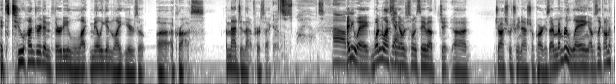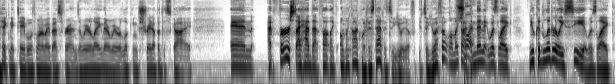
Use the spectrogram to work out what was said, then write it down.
It's 230 light, million light years uh, across. Imagine that for a second. Just. Um, Anyway, one last thing. I just want to say about uh, Joshua Tree National Park is I remember laying, I was like on a picnic table with one of my best friends, and we were laying there and we were looking straight up at the sky. And at first, I had that thought, like, oh my God, what is that? It's a UFO. It's a UFO. Oh my God. Sure. And then it was like, you could literally see it was like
